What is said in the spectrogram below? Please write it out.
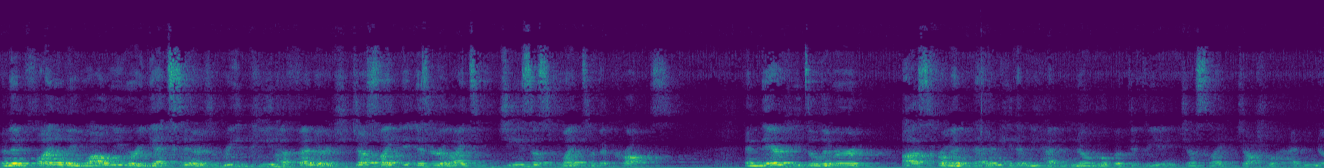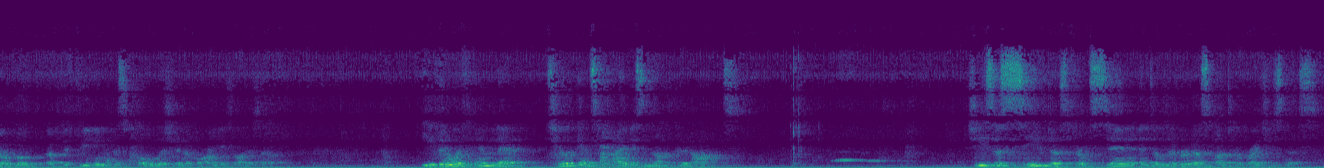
And then finally, while we were yet sinners, repeat offenders, just like the Israelites, Jesus went to the cross. And there he delivered us from an enemy that we had no hope of defeating, just like Joshua had no hope of defeating this coalition of armies on his own. even with him there, two against five is not good odds. Jesus saved us from sin and delivered us unto righteousness.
